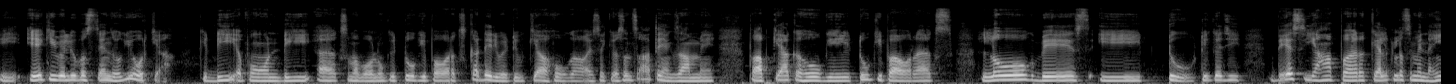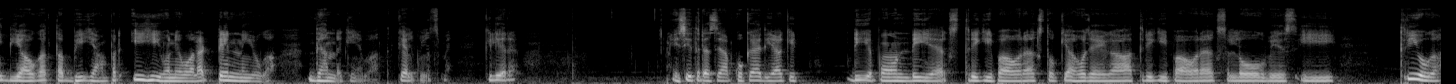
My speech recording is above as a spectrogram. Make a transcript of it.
कि ए की वैल्यू बस चेंज होगी और क्या? कि डी अपॉन डी एक्स मैं बोलूँ कि टू की पावर एक्स का डेरिवेटिव क्या होगा? ऐसे क्वेश्चंस आते हैं एग्ज़ाम में तो आप क्या कहोगे? टू की power x log base e two ठीक है जी? बेस यहाँ पर कैलकुलस में नहीं दिया होगा, तब भी यहाँ पर ई ही होने वाला टेन नहीं होगा। ध्यान रखिए बात कैलकुलस में क्लियर है? इसी तरह से आपको कह दिया कि d upon d x three की पावर एक्स तो क्या हो जाएगा? थ्री की power x log base e three होगा,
